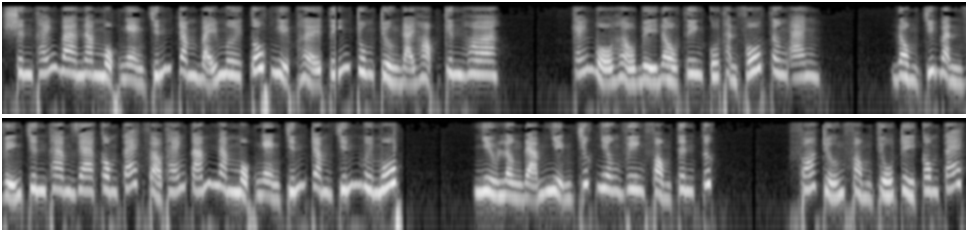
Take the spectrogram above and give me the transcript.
Sinh tháng 3 năm 1970 tốt nghiệp hệ tiếng Trung trường Đại học Kinh Hoa. Cán bộ hậu bị đầu tiên của thành phố Tân An. Đồng chí Bành Viễn Chinh tham gia công tác vào tháng 8 năm 1991. Nhiều lần đảm nhiệm chức nhân viên phòng tin tức. Phó trưởng phòng chủ trì công tác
